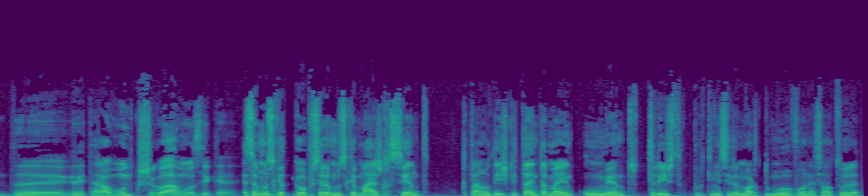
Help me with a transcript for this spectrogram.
de gritar ao mundo que chegou à música. Essa música acabou por ser a música mais recente que está no disco e tem também um momento triste, porque tinha sido a morte do meu avô nessa altura.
